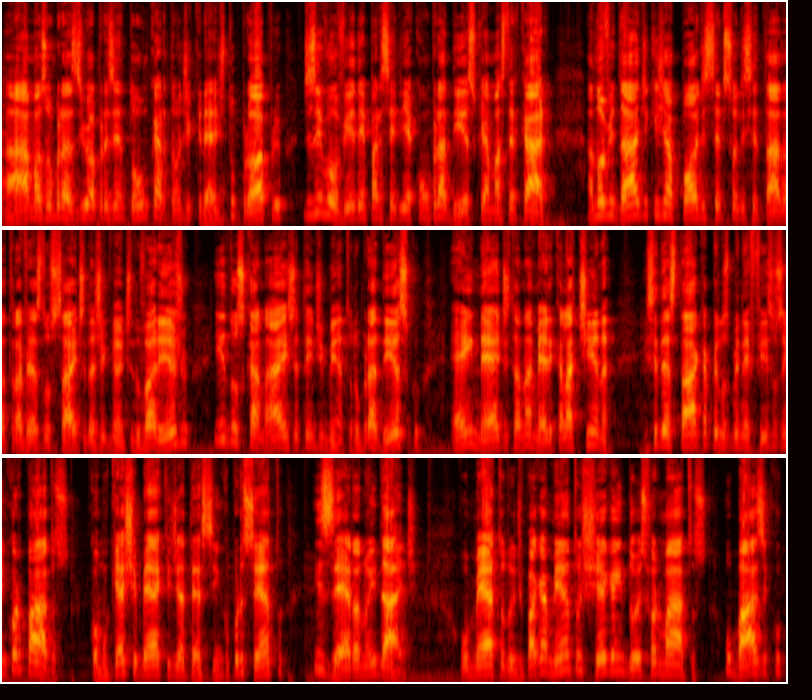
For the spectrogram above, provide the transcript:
A Amazon Brasil apresentou um cartão de crédito próprio, desenvolvido em parceria com o Bradesco e a Mastercard. A novidade que já pode ser solicitada através do site da Gigante do Varejo e dos canais de atendimento do Bradesco é inédita na América Latina e se destaca pelos benefícios encorpados, como cashback de até 5% e zero anuidade. O método de pagamento chega em dois formatos: o básico,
